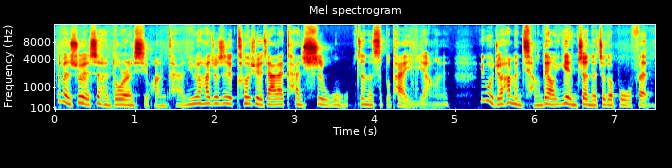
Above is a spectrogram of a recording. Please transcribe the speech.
那本书也是很多人喜欢看，因为他就是科学家在看事物，真的是不太一样诶。因为我觉得他们强调验证的这个部分，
